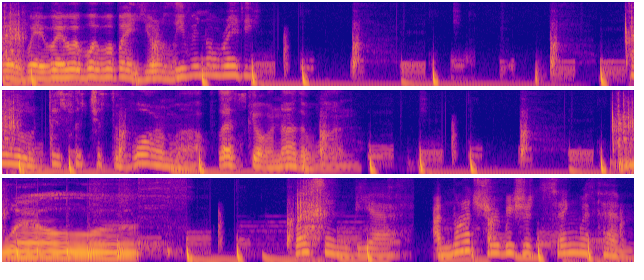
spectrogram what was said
Wait, wait, wait, wait, wait, wait, wait. You're leaving already? Dude, this was just a warm up. Let's go another one. Well, uh, Listen, BF, I'm not sure we should sing with him.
